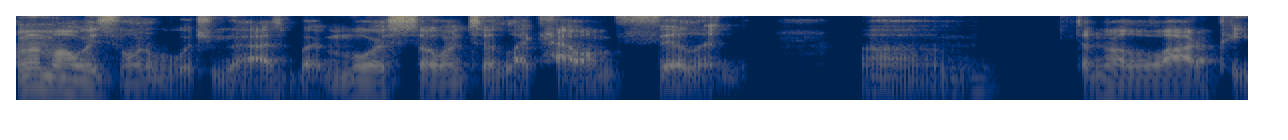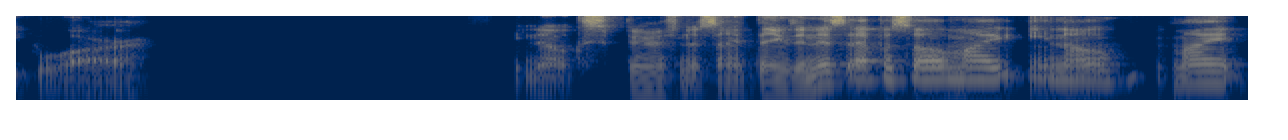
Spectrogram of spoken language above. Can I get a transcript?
I'm always vulnerable with you guys, but more so into like how I'm feeling. Um, I know a lot of people are, you know, experiencing the same things. And this episode might, you know, might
